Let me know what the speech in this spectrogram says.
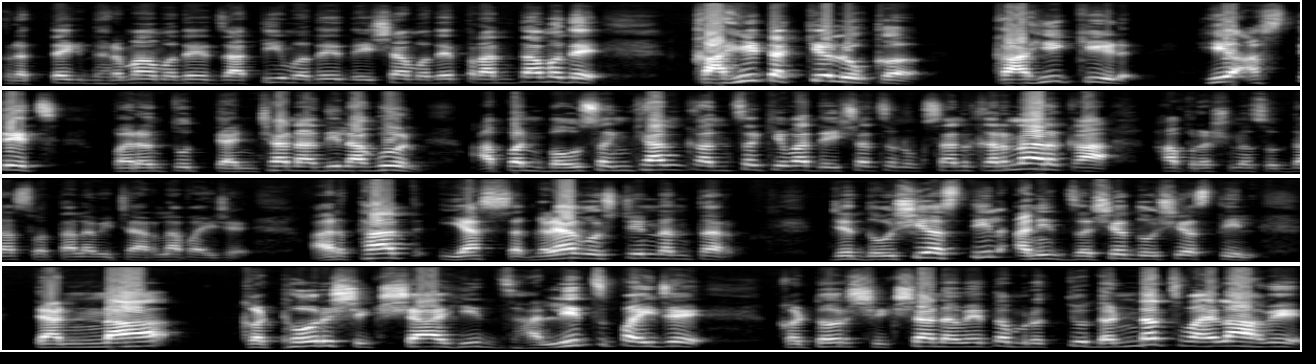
प्रत्येक धर्मामध्ये जातीमध्ये देशामध्ये प्रांतामध्ये काही टक्के लोक काही कीड ही असतेच. परंतु त्यांच्या नादी लागून आपण बहुसंख्याकांचं किंवा देशाचं नुकसान करणार का हा प्रश्न सुद्धा स्वतःला विचारला पाहिजे. अर्थात या सगळ्या गोष्टींनंतर जे दोषी असतील आणि जसे दोषी असतील त्यांना कठोर शिक्षा ही झालीच पाहिजे. कठोर शिक्षा नव्हे तर मृत्यूदंडच व्हायला हवे.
